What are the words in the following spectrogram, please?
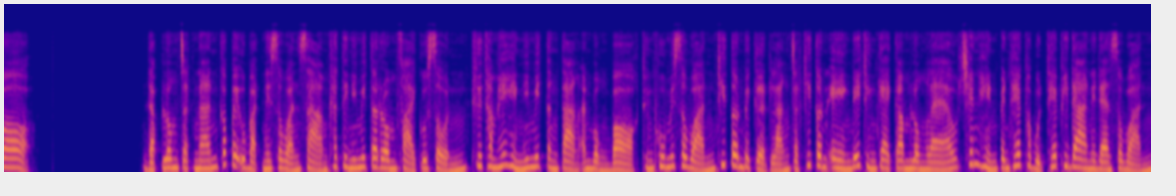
ก็ ดับลงจากนั้นก็ไปอุบัติในสวรรค์สามคตินิมิตรมฝ่ายกุศล คือทำให้เห็นนิมิตต่างๆ อันบ่งบอกถึงภูมิสวรรค์ที่ตนไปเกิดหลังจากที่ตนเองได้ถึงแก่กรรมลงแล้ว เช่นเห็นเป็นเทพบุตรเทพธิดาในแดนสวรรค์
